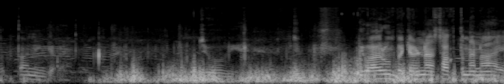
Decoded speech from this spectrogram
पता नहीं क्या है जो भी है दीवारों पर चढ़ना सख्त मना है।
